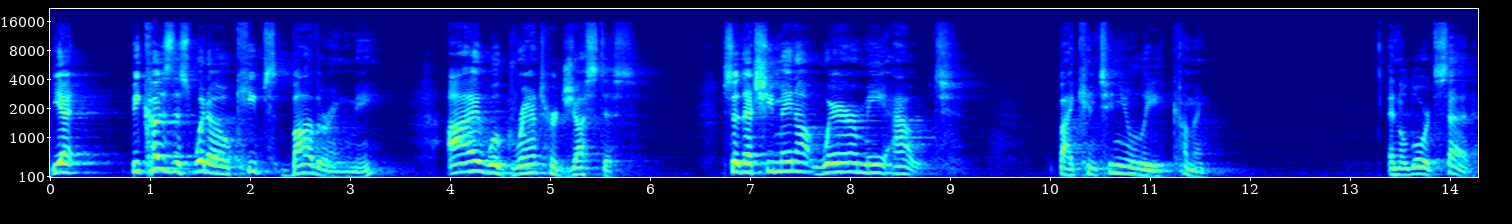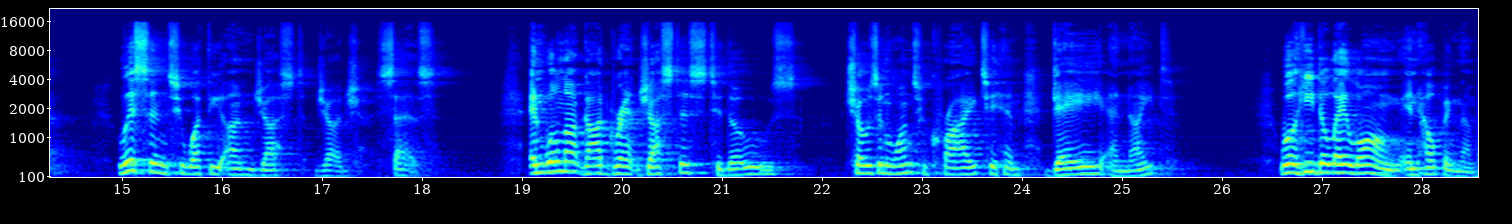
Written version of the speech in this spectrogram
yet because this widow keeps bothering me, I will grant her justice so that she may not wear me out by continually coming. And the Lord said, Listen to what the unjust judge says. And will not God grant justice to those chosen ones who cry to him day and night? Will he delay long in helping them?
